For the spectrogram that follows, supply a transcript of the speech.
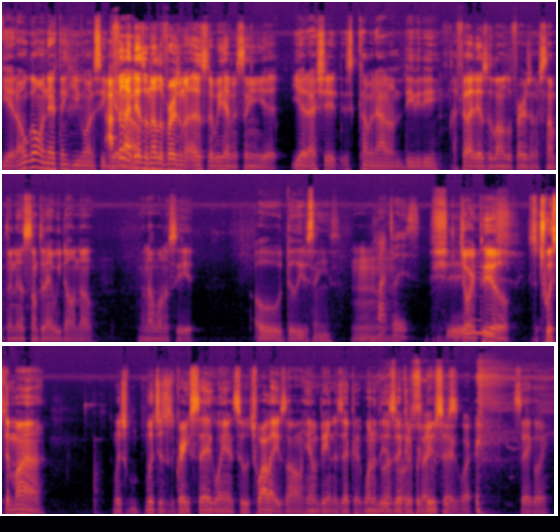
yeah, don't go in there thinking you're going to see. I Get feel like Out. there's another version of us that we haven't seen yet. yeah, that shit is coming out on the DVD. I feel like there's a longer version of something. There's something that we don't know, and I want to see it. Oh, deleted scenes. Mm. Plot twist. Shit. Jordan Peele, it's a twisted mind, which which is a great segue into Twilight Zone. Him being executive, one of the executive what I was producers. saying, segue. Segue.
